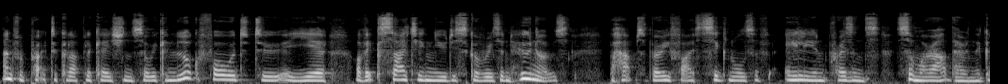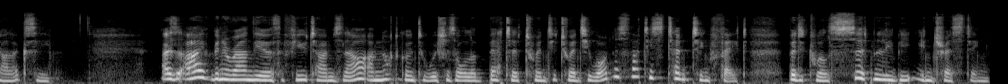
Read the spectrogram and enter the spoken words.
and for practical applications, so we can look forward to a year of exciting new discoveries and who knows, perhaps verify signals of alien presence somewhere out there in the galaxy. As I've been around the earth a few times now, I'm not going to wish us all a better 2021, as that is tempting fate, but it will certainly be interesting.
